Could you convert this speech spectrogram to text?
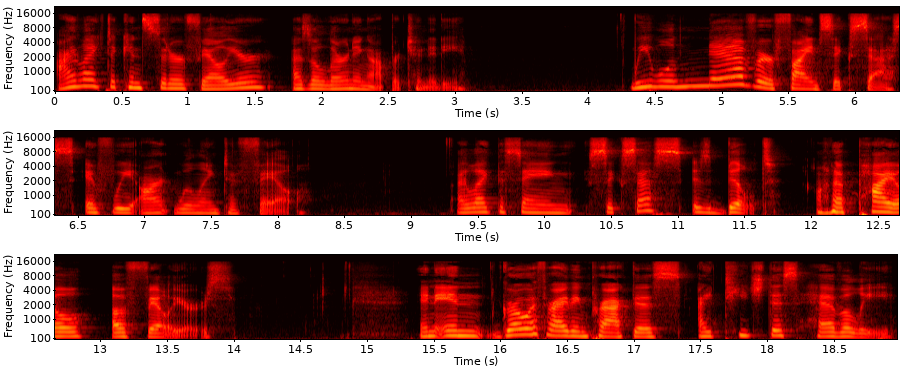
I like to consider failure as a learning opportunity. We will never find success if we aren't willing to fail. I like the saying, success is built on a pile of failures. And in Grow a Thriving Practice, I teach this heavily.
